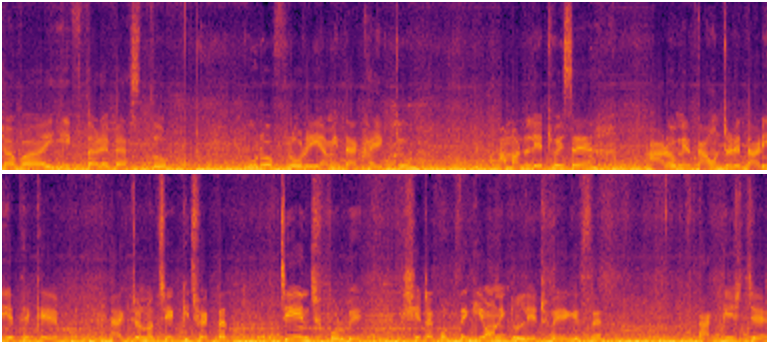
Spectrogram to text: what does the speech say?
সবাই ইফতারে ব্যস্ত। পুরো ফ্লোরেই আমি দেখাই একটু। আমার লেট হয়েছে। আড়ংয়ের কাউন্টারে দাঁড়িয়ে থেকে একজন হচ্ছে কিছু একটা চেঞ্জ করবে। সেটা করতে গিয়ে অনেক লেট হয়ে গেছে। ভাগ্যিস যে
